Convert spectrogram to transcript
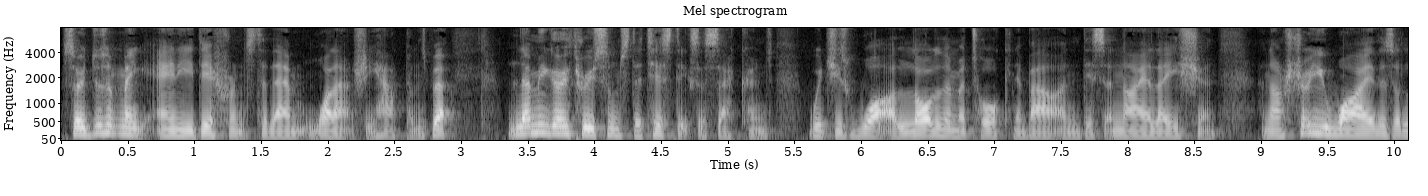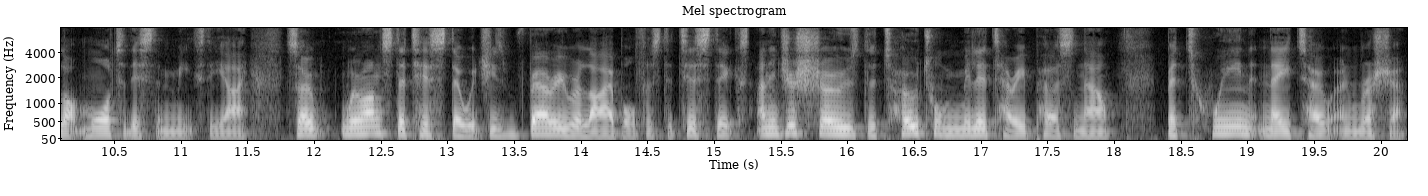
So it doesn't make any difference to them what actually happens. But let me go through some statistics a second, which is what a lot of them are talking about and this annihilation. And I'll show you why there's a lot more to this than meets the eye. So we're on Statista, which is very reliable for statistics, and it just shows the total military personnel between NATO and Russia.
